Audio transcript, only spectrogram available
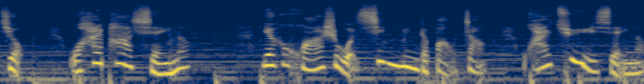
救，我害怕谁呢？耶和华是我性命的保障，我还惧谁呢？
